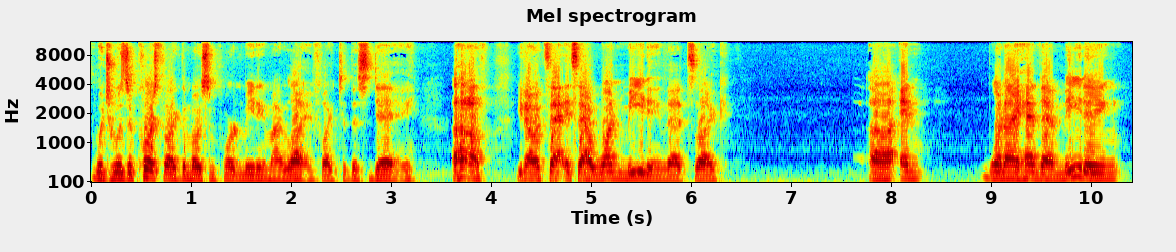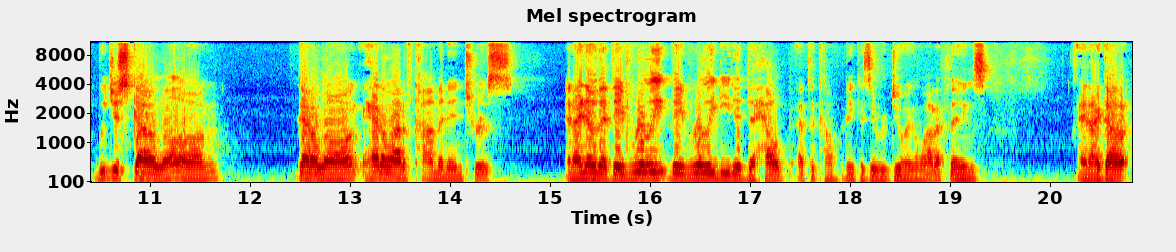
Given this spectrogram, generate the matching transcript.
which was, of course, like the most important meeting in my life, like to this day. Uh, you know, it's that it's that one meeting that's like, uh, and when I had that meeting, we just got along, got along, had a lot of common interests, and I know that they really they really needed the help at the company because they were doing a lot of things, and I got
